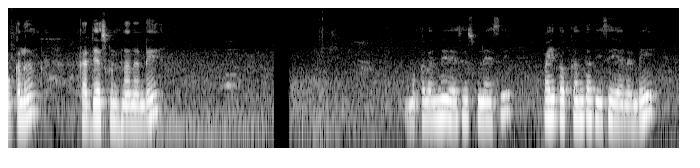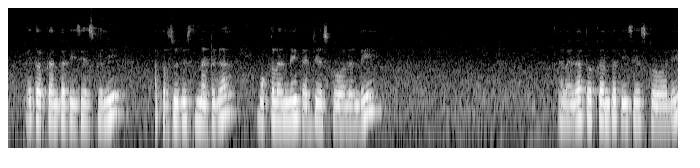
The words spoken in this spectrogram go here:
ముక్కలు కట్ చేసుకుంటున్నానండి. ముక్కలన్నీ వేసేసుకునేసి పై తొక్కంతా తీసేయాలండి. పై తొక్కంతా తీసేసుకొని అక్కడ చూపిస్తున్నట్టుగా ముక్కలన్నీ కట్ చేసుకోవాలండి. అలాగా తొక్కంతా తీసేసుకోవాలి.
